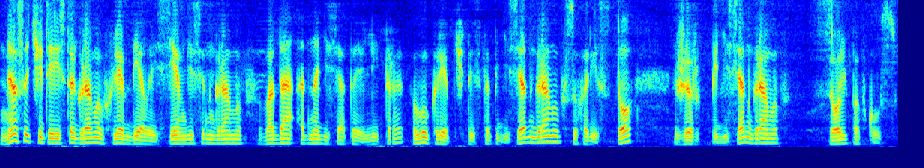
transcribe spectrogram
Мясо 400 граммов, хлеб белый 70 граммов, вода 1,1 литра, лук репчатый 150 граммов, сухари 100, жир 50 граммов, соль по вкусу.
